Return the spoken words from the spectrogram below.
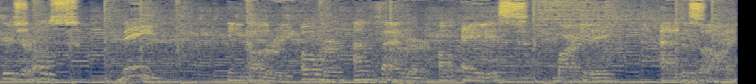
Here's your host, me, Ian Connery, owner and founder of Alias Marketing and Design.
